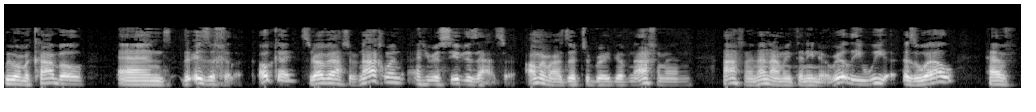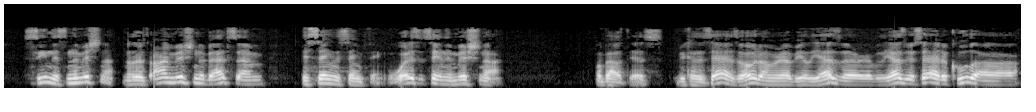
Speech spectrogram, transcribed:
we were makabel, and there is a chiluk. Okay, so Rav asked of Nachman, and he received his answer. Amar Mar Zutra to of Nachman, Really, we as well have seen this in the Mishnah. In other words, our Mishnah Batsem is saying the same thing. What does it say in the Mishnah about this? Because it says, oh, Odom Rabbi Eliezer, Rabbi Eliezer said, Akula,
